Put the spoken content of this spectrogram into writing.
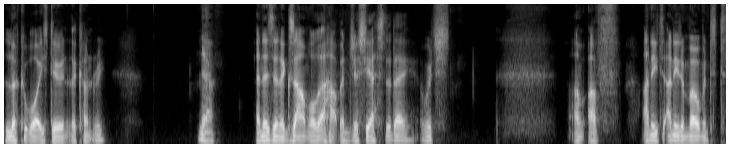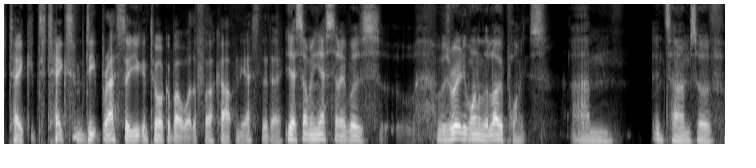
look at what he's doing to the country. Yeah. And there's an example that happened just yesterday, which I've, I need I need a moment to take to take some deep breaths so you can talk about what the fuck happened yesterday. Yes, I mean yesterday was was really one of the low points um, in terms of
